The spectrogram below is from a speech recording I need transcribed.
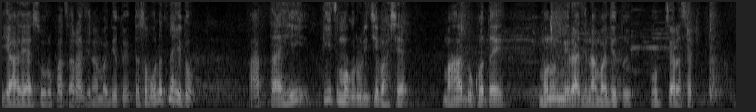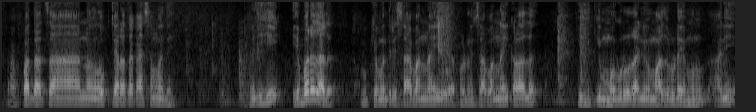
या या स्वरूपाचा राजीनामा देतोय. तसं बोलत नाही तो. आताही तीच मगरुरीची भाषा आहे. महा दुखत आहे म्हणून मी राजीनामा देतोय उपचारासाठी. पदाचा न उपचाराचा काय संबंध आहे? म्हणजे ही हे बरं झालं. मुख्यमंत्री साहेबांनाही फडणवीस साहेबांनाही कळालं ही इतकी मगरूर आणि माजरूड आहे म्हणून आणि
